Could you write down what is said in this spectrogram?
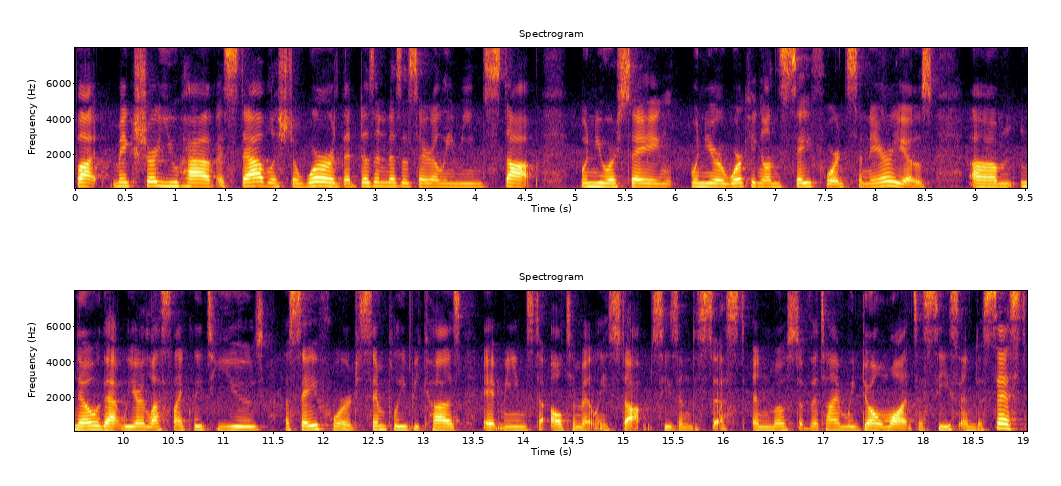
but make sure you have established a word that doesn't necessarily mean stop. When you are saying, when you're working on safe word scenarios, um, know that we are less likely to use a safe word simply because it means to ultimately stop, cease and desist. And most of the time, we don't want to cease and desist,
